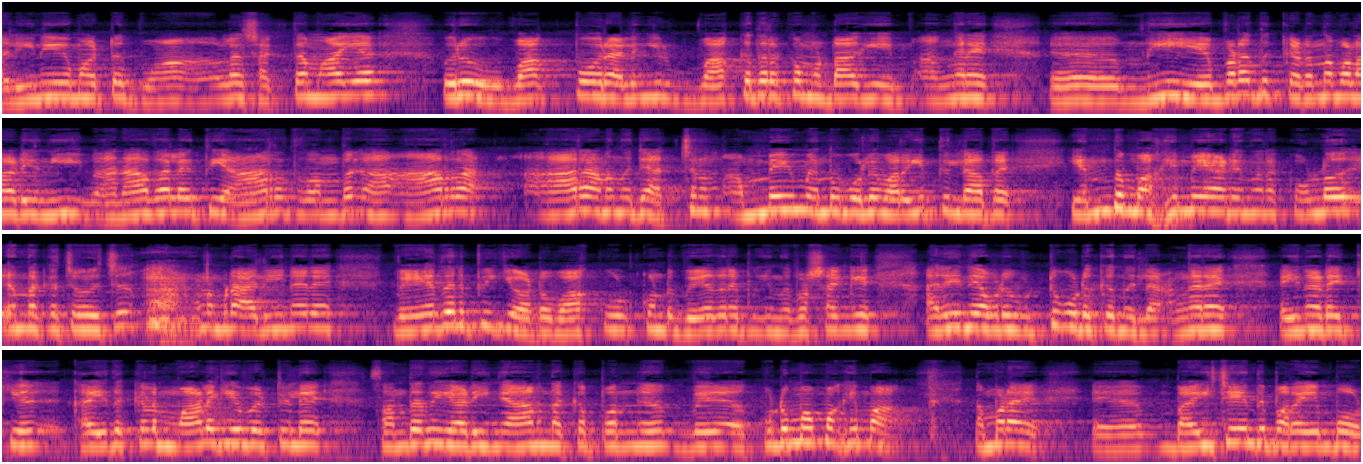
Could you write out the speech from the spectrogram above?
അലീനയുമായിട്ട് വളരെ ശക്തമായ ഒരു വാക്ക് വാക്പോര അല്ലെങ്കിൽ വാക്കുതർക്കം ഉണ്ടാകുകയും അങ്ങനെ നീ എവിടെ കിടന്ന കിടന്നവളാടി? നീ അനാഥാലയത്തിൽ ആറ് തന്ത ആറ് ആരാണ് നിന്റെ അച്ഛനും അമ്മയും എന്ന് പോലും അറിയത്തില്ലാത്ത എന്ത് മഹിമയാണ് നിനക്കുള്ളത് എന്നൊക്കെ ചോദിച്ച് നമ്മുടെ അലീനെ വേദനിപ്പിക്കുക കേട്ടോ വാക്കുകൾ കൊണ്ട് വേദനിപ്പിക്കുന്നത് പക്ഷേ എങ്കിൽ അലീനെ അവിടെ വിട്ടുകൊടുക്കുന്നില്ല. അങ്ങനെ അതിനിടയ്ക്ക് കൈതക്കൽ മാളിക വീട്ടിലെ സന്തതിയാടി ഞാൻ എന്നൊക്കെ പറഞ്ഞ് കുടുംബ മഹിമ നമ്മുടെ ഏഹ്, ബൈചേന്ത് പറയുമ്പോൾ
